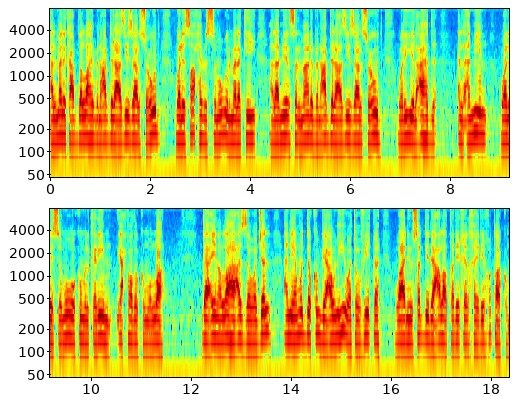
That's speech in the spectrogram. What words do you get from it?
الملك عبد الله بن عبد العزيز آل سعود ولصاحب السمو الملكي الأمير سلمان بن عبد العزيز آل سعود ولي العهد الأمين ولسموكم الكريم يحفظكم الله. داعين الله عز وجل أن يمدكم بعونه وتوفيقه وأن يسدد على طريق الخير خطاكم.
